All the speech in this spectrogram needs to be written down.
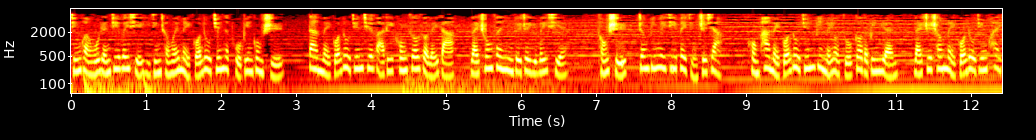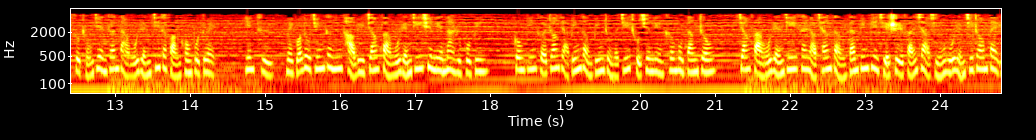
尽管无人机威胁已经成为美国陆军的普遍共识，但美国陆军缺乏低空搜索雷达来充分应对这一威胁。同时，征兵危机背景之下，恐怕美国陆军并没有足够的兵员来支撑美国陆军快速重建专打无人机的防空部队。因此，美国陆军更应考虑将反无人机训练纳入步兵。工兵和装甲兵等兵种的基础训练科目当中，将反无人机、干扰枪等单兵便携式反小型无人机装备，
